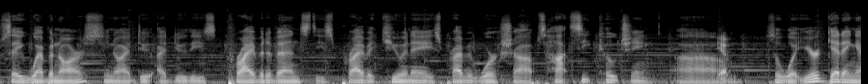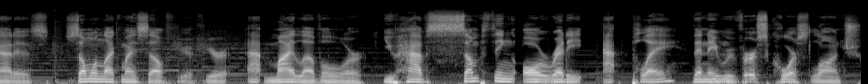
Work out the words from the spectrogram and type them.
say webinars. You know, I do I do these private events, these private Q and A's, private workshops, hot seat coaching. Um, Yep. so what you're getting at is someone like myself, if you're- at my level or you have something already at play, then a Mhm. reverse course launch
